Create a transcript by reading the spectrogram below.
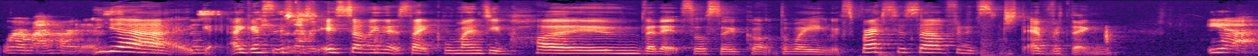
where my heart is. Yeah, this I guess it's just it's something that's like reminds you of home, but it's also got the way you express yourself, and it's just everything. Yeah,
